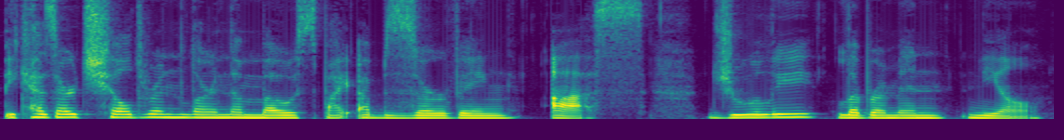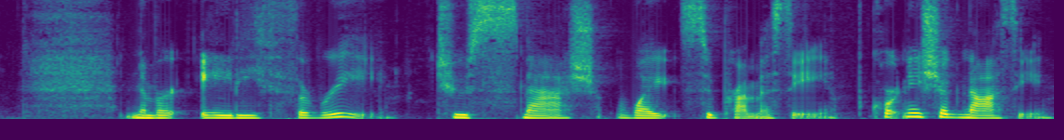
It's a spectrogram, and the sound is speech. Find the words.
because our children learn the most by observing us. Julie Liberman Neal. Number 83, to smash white supremacy. Courtney Shaughnessy.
